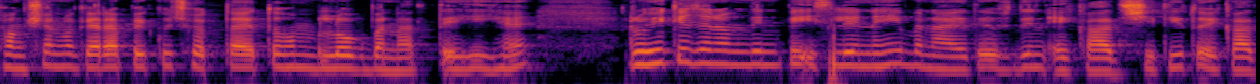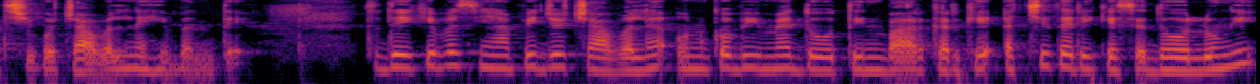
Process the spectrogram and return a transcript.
फ़ंक्शन वगैरह पे कुछ होता है तो हम लोग बनाते ही हैं। रूही के जन्मदिन पे इसलिए नहीं बनाए थे, उस दिन एकादशी थी तो एकादशी को चावल नहीं बनते। तो देखिए बस यहाँ पे जो चावल है, उनको भी मैं दो तीन बार करके अच्छी तरीके से धो लूँगी।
